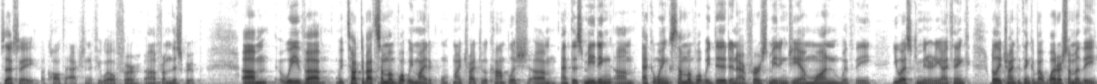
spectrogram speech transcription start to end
So that's a, a call to action, if you will, for, uh, from this group. Um, we've, uh, we've talked about some of what we might, might try to accomplish um, at this meeting, um, echoing some of what we did in our first meeting, GM1, with the U.S. community, I think, really trying to think about what are some of the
